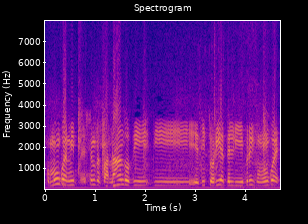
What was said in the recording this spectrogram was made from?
comunque, mi- sempre parlando di, di editoria dei libri, comunque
